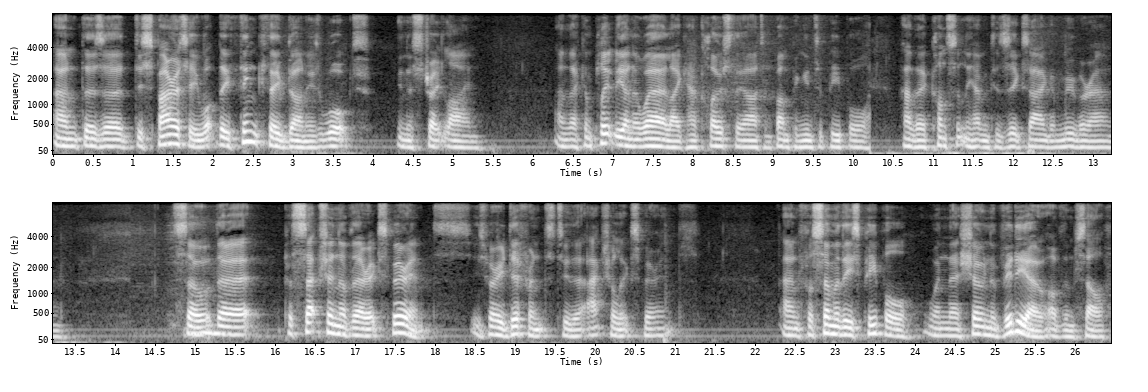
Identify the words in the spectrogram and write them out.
And there's a disparity. What they think they've done is walked in a straight line, and they're completely unaware, like how close they are to bumping into people, how they're constantly having to zigzag and move around. So their perception of their experience is very different to the actual experience. And for some of these people, when they're shown a video of themselves,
